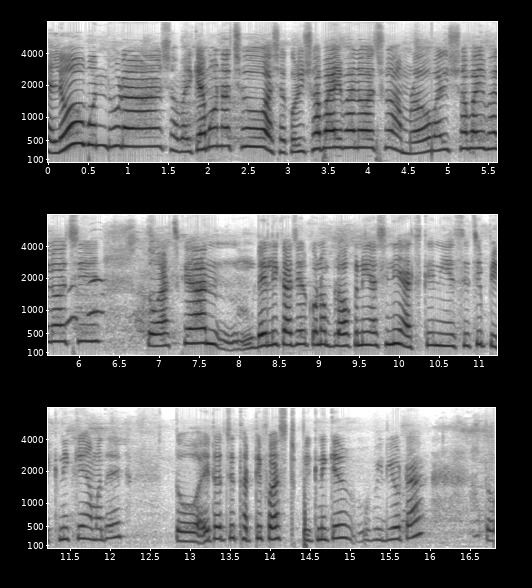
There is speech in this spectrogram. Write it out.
হ্যালো বন্ধুরা, সবাই কেমন আছো? আশা করি সবাই ভালো আছো, আমরাও বাড়ির সবাই ভালো আছি। তো আজকে আর ডেলি কাজের কোনো ব্লগ নিয়ে আসিনি, আজকে নিয়ে এসেছি পিকনিকে আমাদের। তো এটা হচ্ছে থার্টি ফার্স্ট পিকনিকের ভিডিওটা তো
